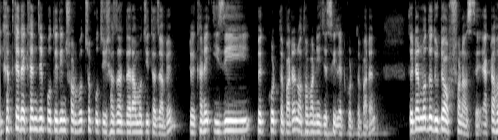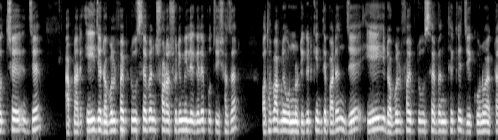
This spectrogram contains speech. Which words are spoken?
এক্ষেত্রে দেখেন যে প্রতিদিন সর্বোচ্চ পঁচিশ হাজার দেরামও জিতে যাবে। তো এখানে ইজি পেক করতে পারেন অথবা নিজে সিলেক্ট করতে পারেন। তো এটার মধ্যে দুটো অপশন আছে। একটা হচ্ছে যে আপনার এই যে ডবল ফাইভ টু সেভেন সরাসরি মিলে গেলে পঁচিশ হাজার অথবা আপনি অন্য টিকিট কিনতে পারেন যে এই ডবল ফাইভ টু সেভেন থেকে যে কোনো একটা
